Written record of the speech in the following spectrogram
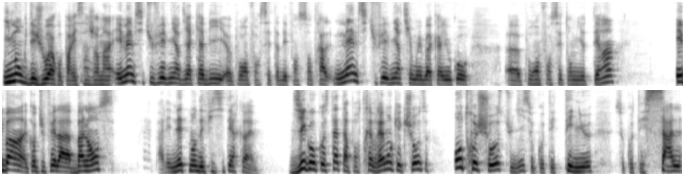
il manque des joueurs au Paris Saint-Germain. Et même si tu fais venir Diakabi euh, pour renforcer ta défense centrale, même si tu fais venir Thiemo Bakayoko euh, pour renforcer ton milieu de terrain, eh ben, quand tu fais la balance, elle est nettement déficitaire quand même. Diego Costa t'apporterait vraiment quelque chose, autre chose, tu dis, ce côté teigneux, ce côté sale,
